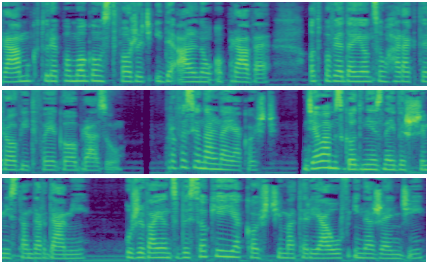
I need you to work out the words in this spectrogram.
ram, które pomogą stworzyć idealną oprawę, odpowiadającą charakterowi Twojego obrazu. Profesjonalna jakość. Działam zgodnie z najwyższymi standardami, używając wysokiej jakości materiałów i narzędzi,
